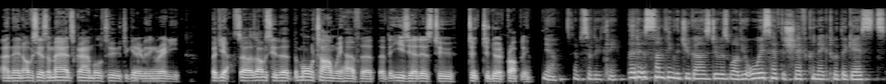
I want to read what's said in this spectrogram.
And then obviously there's a mad scramble to, to get everything ready but yeah, so it's obviously the, the more time we have, the, the, the easier it is to, to to do it properly. Yeah, absolutely. That is something that you guys do as well. You always have the chef connect with the guests,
